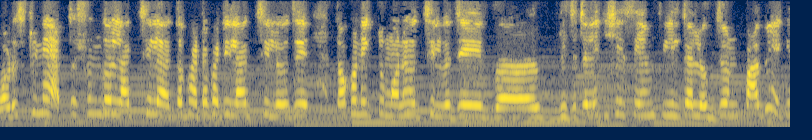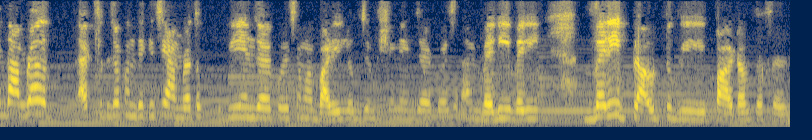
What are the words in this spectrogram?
বড় স্ক্রিনে এত সুন্দর লাগছিল, এত ফাটাফাটি লাগছিল যে, তখন একটু মনে হচ্ছিল যে ডিজিটালি কি সেই সেম ফিলটা লোকজন পাবে? কিন্তু আমরা একসাথে যখন দেখেছি, আমরা তো খুবই এনজয় করেছি, আমার বাড়ির লোকজন ভীষণ এনজয় করেছে I am very very very proud to be part of the film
